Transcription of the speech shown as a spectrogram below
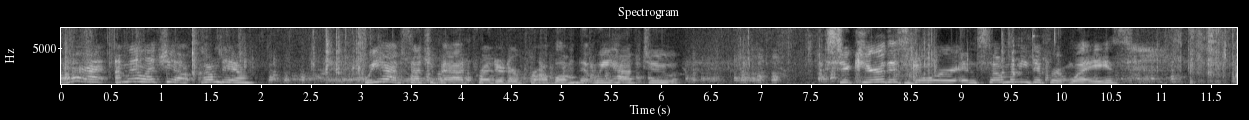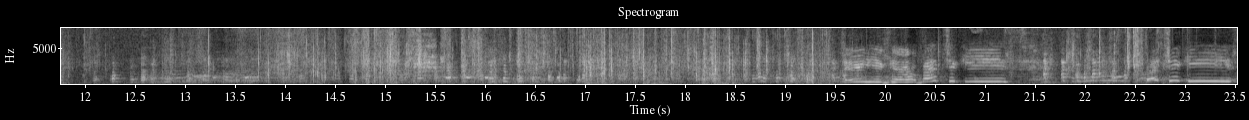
Alright, I'm gonna let you out. Calm down. We have such a bad predator problem that we have to secure this door in so many different ways. There you go. Bye, chickies. Bye, chickies.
